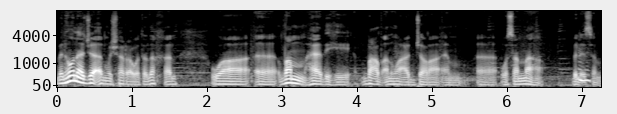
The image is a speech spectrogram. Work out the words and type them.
من هنا جاء المشرع وتدخل وضم هذه بعض أنواع الجرائم آه، وسماها بالاسم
